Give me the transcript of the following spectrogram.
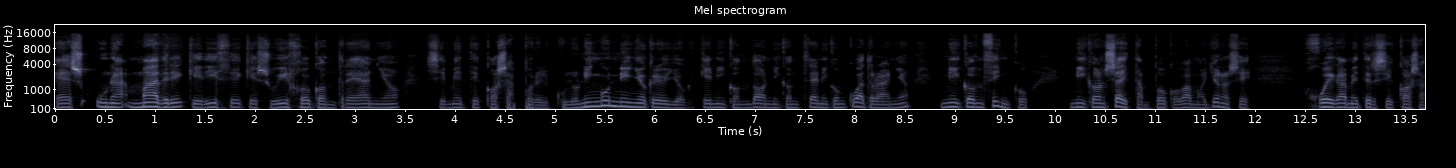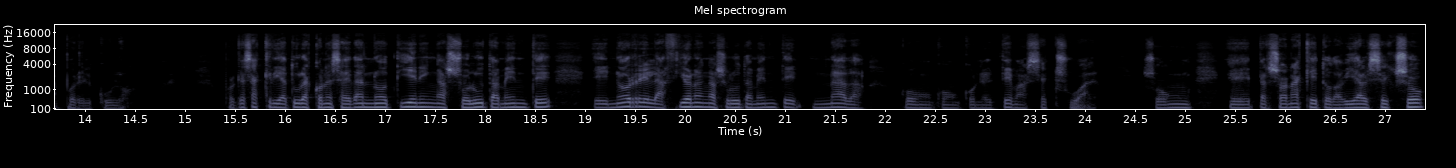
Es una madre que dice que su hijo con tres años se mete cosas por el culo. Ningún niño, creo yo, que ni con dos, ni con tres, ni con cuatro años, ni con cinco, ni con seis tampoco, vamos, yo no sé, juega a meterse cosas por el culo. Porque esas criaturas con esa edad no tienen absolutamente, eh, no relacionan absolutamente nada con, con el tema sexual. Son eh, personas que todavía el sexo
